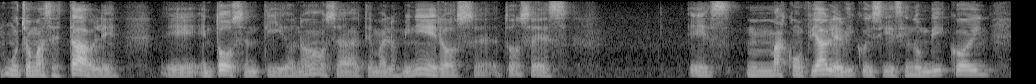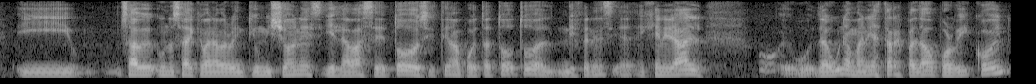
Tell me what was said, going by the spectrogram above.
mucho más estable eh, en todo sentido, ¿no? O sea, el tema de los mineros, eh, entonces es más confiable, el Bitcoin sigue siendo un Bitcoin, y sabe, uno sabe que van a haber 21 millones y es la base de todo el sistema, porque está todo, todo en diferencia, en general, de alguna manera está respaldado por Bitcoin,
